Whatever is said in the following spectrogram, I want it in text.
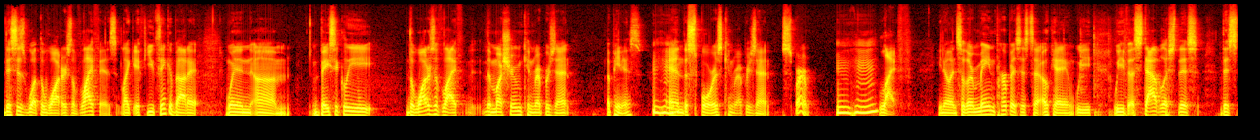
this is what the waters of life is. Like if you think about it, when um, basically the waters of life, the mushroom can represent a penis, and the spores can represent sperm life. You know, and so their main purpose is to okay, we we've established this this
